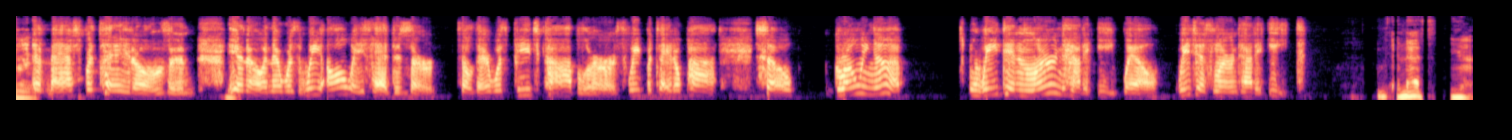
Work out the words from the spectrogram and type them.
right. and mashed potatoes and you know and there was we always had dessert. So there was peach cobbler or sweet potato pie. So growing up we didn't learn how to eat well. We just learned how to eat. And that's yes.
